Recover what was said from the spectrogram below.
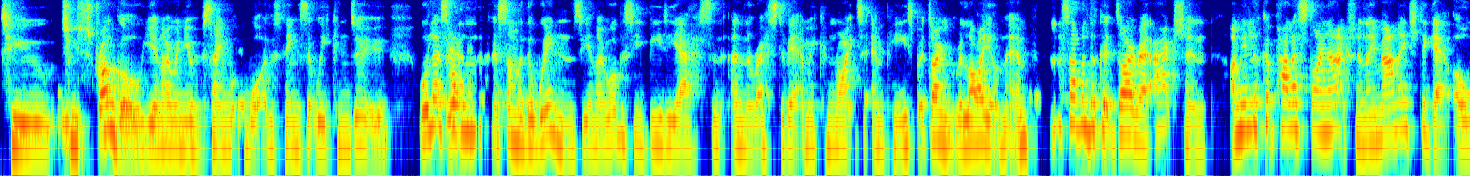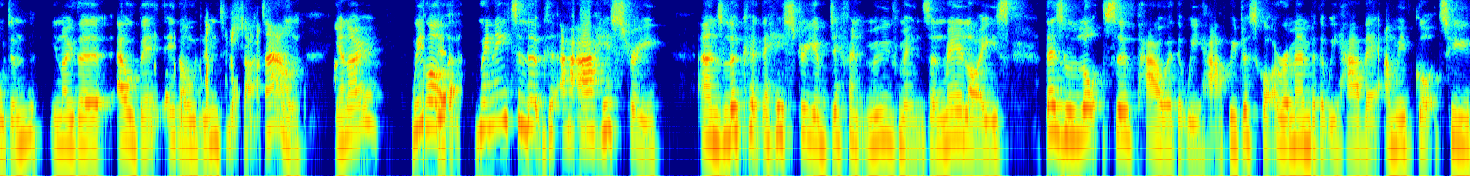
to to mm. struggle you know when you're saying what, what are the things that we can do? Well let's have yeah. a look at some of the wins you know obviously bds and, and the rest of it and we can write to mps but don't rely on them. Let's have a look at direct action. I mean look at palestine action. They managed to get oldham you know the elbit in oldham to shut down you know? We got yeah. we need to look at our history and look at the history of different movements and realize there's lots of power that we have. We've just got to remember that we have it and we've got to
